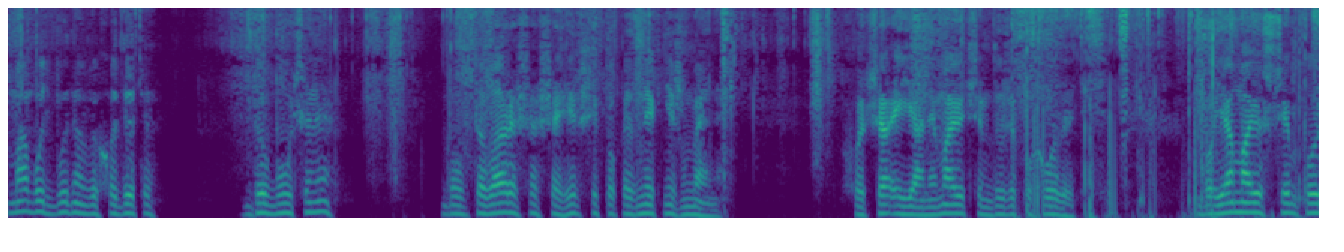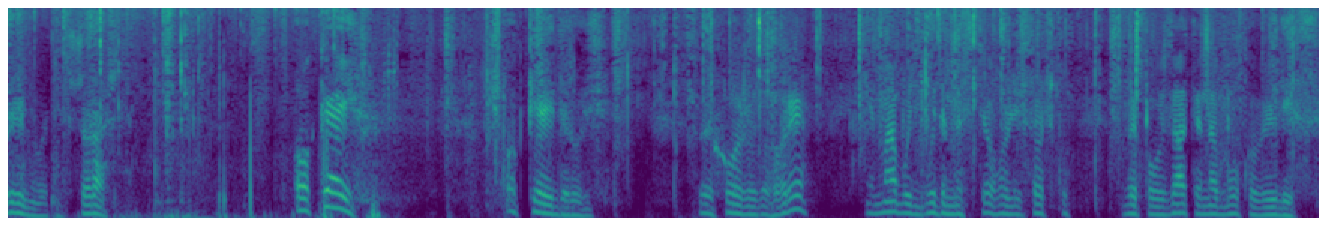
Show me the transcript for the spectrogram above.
Мабуть, будемо виходити до Бучини, бо в товариша ще гірший показник, ніж в мене. Хоча і я не маю чим дуже похвалитися. Бо я маю з чим порівнювати з вчорашнім. Окей. Окей, друзі. Виходжу до гори і, мабуть, будемо з цього лісочку виповзати на буковий ліс.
